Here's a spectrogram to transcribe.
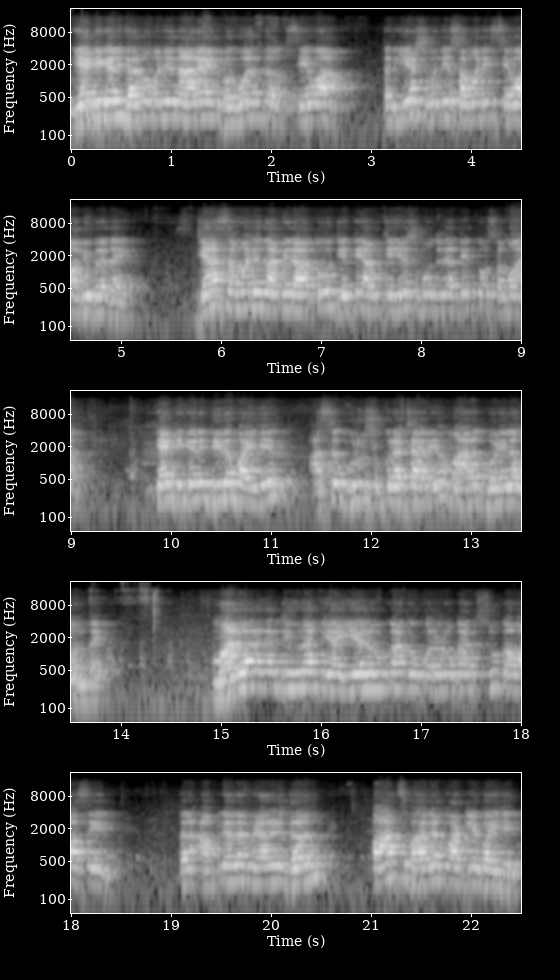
या ठिकाणी धर्म म्हणजे नारायण भगवंत सेवा. तर यश म्हणजे सामाजिक सेवा अभिप्रेत आहे. ज्या समाजात आम्ही राहतो जेथे आमचे यश मोजले जाते तो समाज त्या ठिकाणी दिलं पाहिजे असं गुरु शुक्राचार्य महाराज बळीला म्हणताय मानवाला जर जीवनात या इहलोकात व परलोकात सुख हवं असेल तर आपल्याला मिळालेले धन पाच भागात वाटले पाहिजे.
